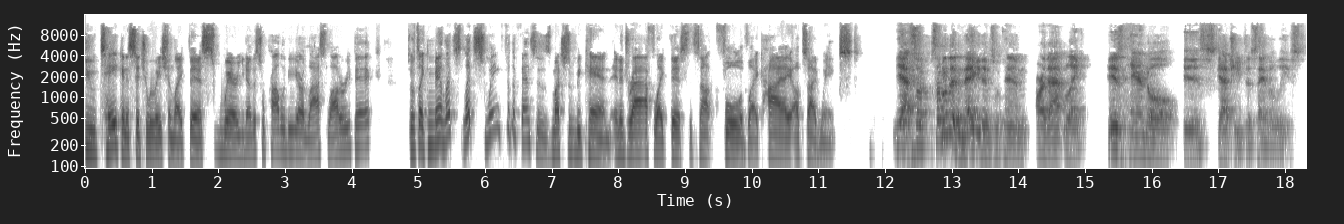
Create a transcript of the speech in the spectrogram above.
to take in a situation like this, where you know this will probably be our last lottery pick. So it's like, man, let's let's swing for the fences as much as we can in a draft like this that's not full of like high upside wings. Yeah, so some of the negatives with him are that like his handle is sketchy to say the least.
